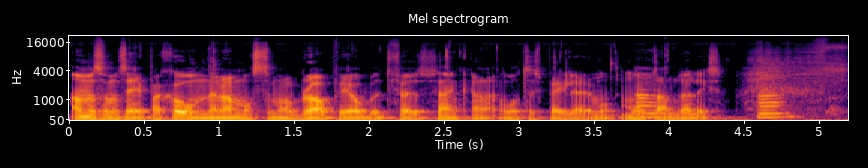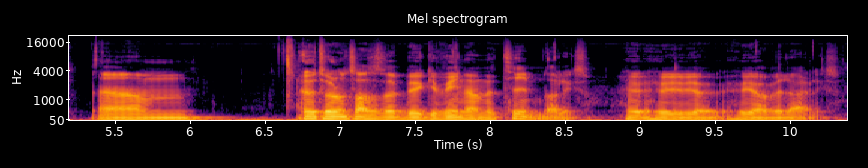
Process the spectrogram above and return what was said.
ja men som man säger, passionen och man måste må bra på jobbet för att sen kunna återspegla det mot, mot ja. andra liksom. Ja. Um, hur tror du någonstans att vi bygger vinnande team då liksom? Hur, hur, hur gör vi där liksom?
